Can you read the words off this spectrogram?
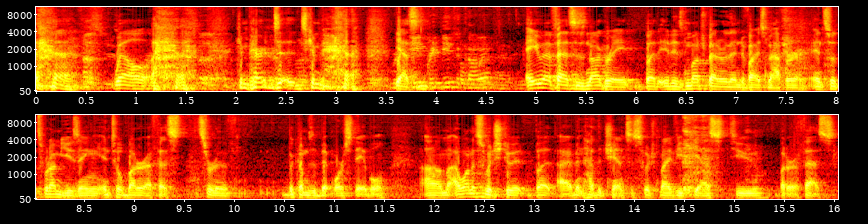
Well, compared to, compare, yes, Repeat, repeat the comment? AUFS is not great, but it is much better than Device Mapper, and so it's what I'm using until ButterFS sort of becomes a bit more stable. Um, I want to switch to it, but I haven't had the chance to switch my VPS to ButterFS.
